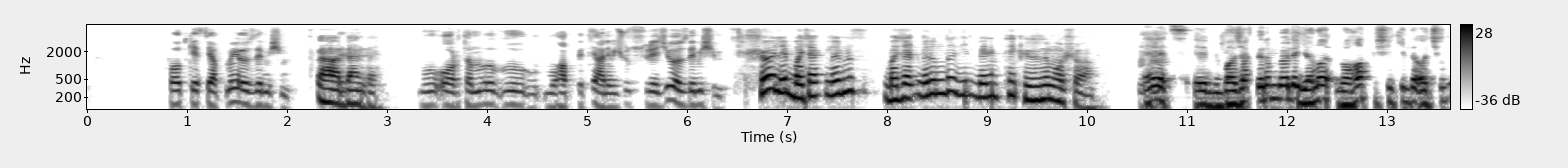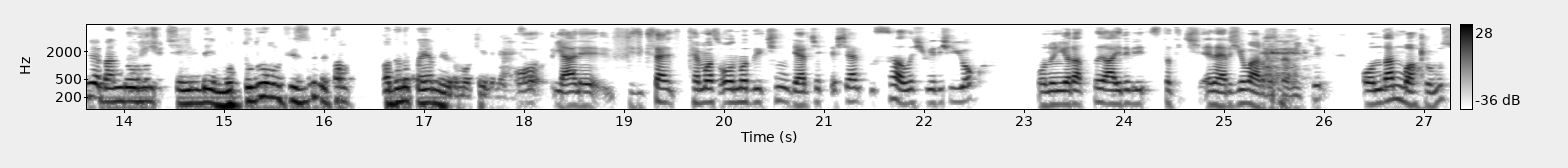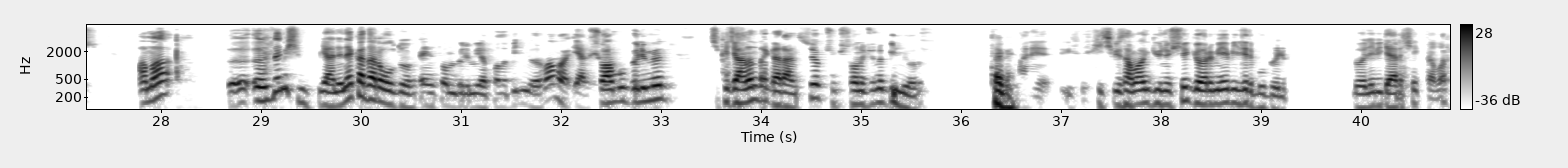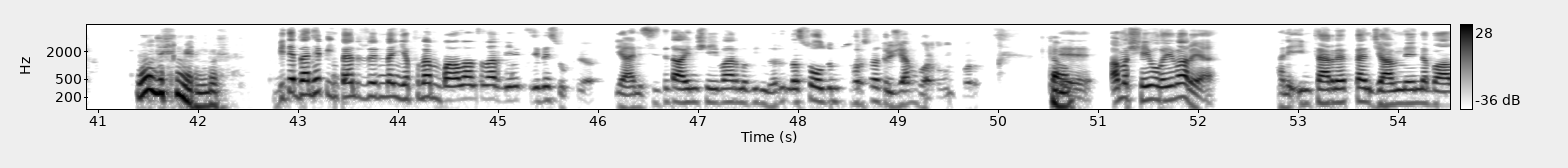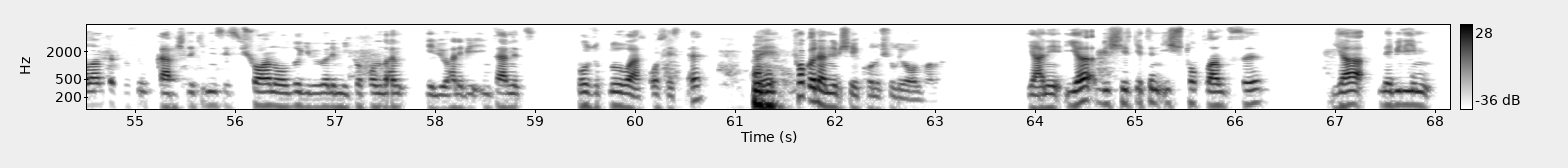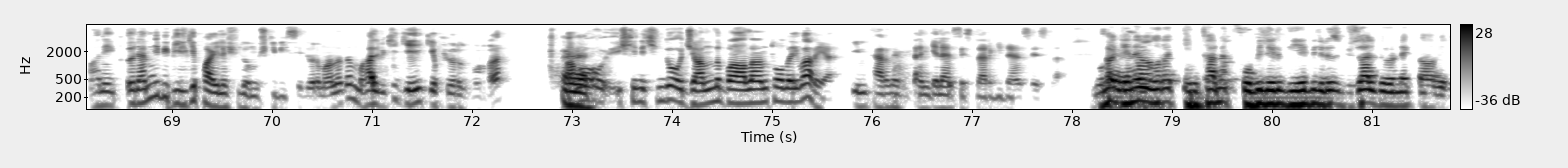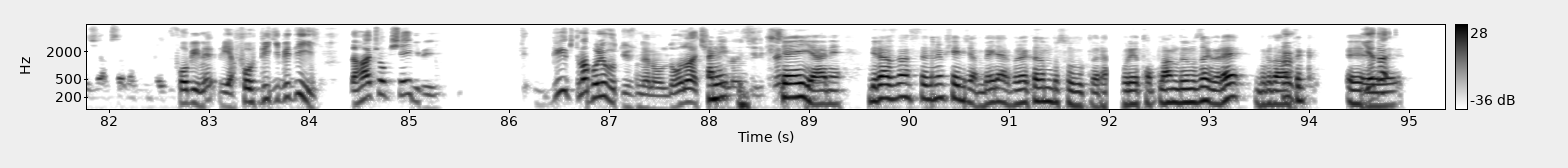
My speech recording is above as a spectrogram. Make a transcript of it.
Podcast yapmayı özlemişim. Aa ben de. Bu ortamı, bu muhabbeti hani şu süreci özlemişim. Şöyle bacaklarınız bacaklarımda değil benim tek hüznüm o şu an. Hı hı. Evet. E, bacaklarım böyle yana rahat bir şekilde açılıyor. Ben de onun şeyindeyim. Mutluluğu mu hüznü mü tam adını koyamıyorum o kelimenin. O yani fiziksel temas olmadığı için gerçekleşen ısı alışverişi yok. Onun yarattığı ayrı bir statik enerji vardı tabii ki. Ondan mahrumuz. Ama özlemişim. Yani ne kadar oldu en son bölümü yapalı bilmiyorum ama yani şu an bu bölümün çıkacağının da garantisi yok. Çünkü sonucunu bilmiyoruz. Tabii. Hani hiçbir zaman gün ışığı görmeyebilir bu bölüm. Böyle bir gerçek de var. Onu düşünmeyelim boş. Bir de ben hep internet üzerinden yapılan bağlantılar beni tribe sokuyor. Yani sizde de aynı şey var mı bilmiyorum. Nasıl olduğum sorusuna döneceğim bu arada unutmadım. Tamam. Ee, ama şey olayı var ya hani internetten canlı yayına bağlantı yapıyorsun. Karşıdakinin sesi şu an olduğu gibi böyle mikrofondan geliyor. Hani bir internet bozukluğu var o seste. Hani çok önemli bir şey konuşuluyor olmalı. Yani ya bir şirketin iş toplantısı ya ne bileyim hani önemli bir bilgi paylaşılıyormuş gibi hissediyorum anladın mı? Halbuki geyik yapıyoruz burada. Evet. Ama o işin içinde o canlı bağlantı olayı var ya. internetten gelen sesler, giden sesler. Buna Zaten genel an- olarak internet fobileri diyebiliriz. Güzel bir örnek daha vereceğim sana bununla ilgili. Fobi mi? Ya fobi gibi değil. Daha çok şey gibi. Büyük ihtimal Hollywood yüzünden oldu. Onu Hani açıklayayım öncelikle. şey yani birazdan size dönüp şey diyeceğim. Beyler bırakalım bu solukları. Buraya toplandığımıza göre burada Hı. artık e, Ya da-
